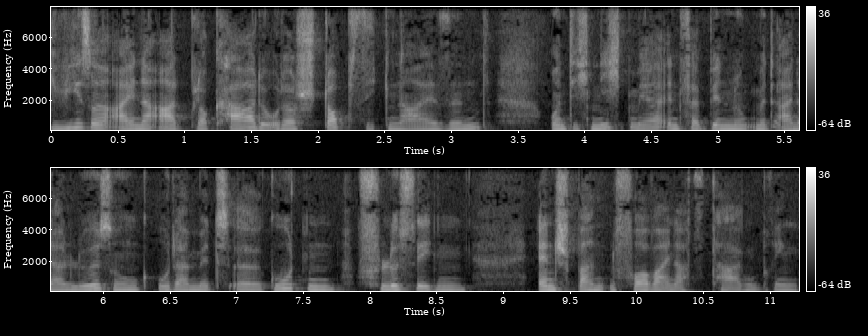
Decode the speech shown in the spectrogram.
die wie so eine Art Blockade oder Stoppsignal sind und dich nicht mehr in Verbindung mit einer Lösung oder mit äh, guten, flüssigen, entspannten Vorweihnachtstagen bringen.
